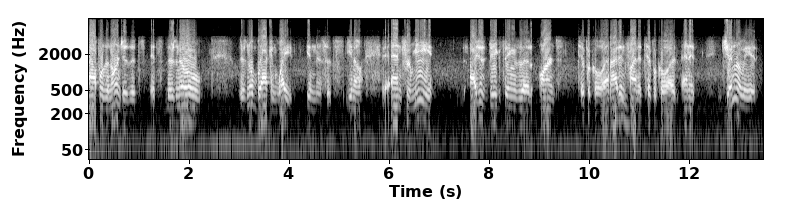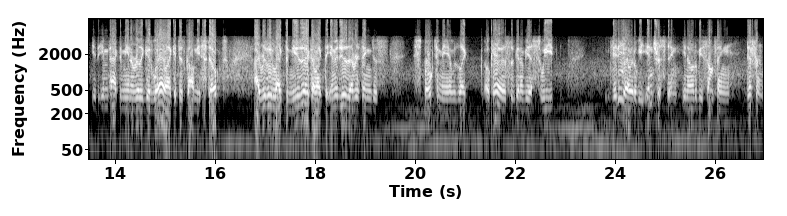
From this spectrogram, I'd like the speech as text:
apples and oranges. It's it's there's no there's no black and white in this. It's you know, and for me, I just dig things that aren't typical, and I didn't hmm. find it typical. I, and it generally it, it impacted me in a really good way. Like it just got me stoked. I really liked the music. I liked the images. Everything just spoke to me. It was like, okay, this is gonna be a sweet video. It'll be interesting. You know, it'll be something different.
